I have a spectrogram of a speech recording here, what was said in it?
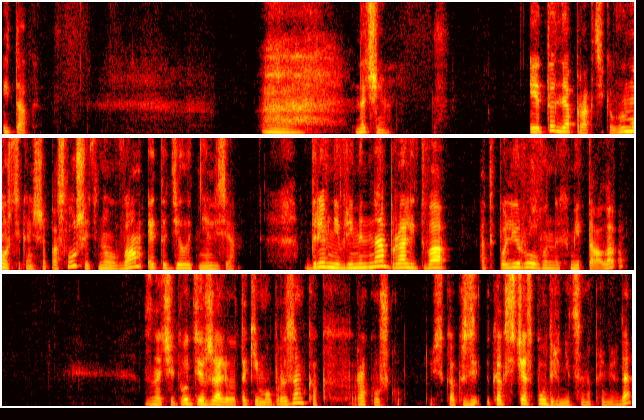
Итак, начнем. Это для практиков. Вы можете, конечно, послушать, но вам это делать нельзя. В древние времена брали два отполированных металла, Значит, вот держали вот таким образом, как ракушку. То есть как, как сейчас пудреница, например, да?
